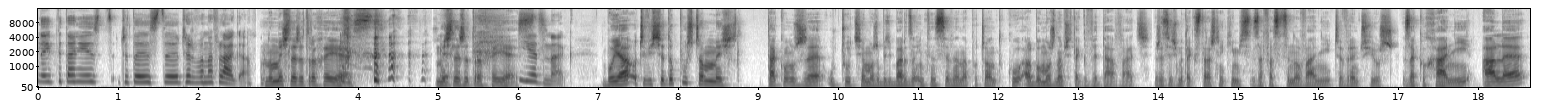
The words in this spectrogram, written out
No i pytanie jest, czy to jest y, czerwona flaga? No myślę, że trochę jest. Myślę, że trochę jest. Jednak. Bo ja oczywiście dopuszczam myśl taką, że uczucie może być bardzo intensywne na początku, albo może nam się tak wydawać, że jesteśmy tak strasznie kimś zafascynowani, czy wręcz już zakochani, ale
